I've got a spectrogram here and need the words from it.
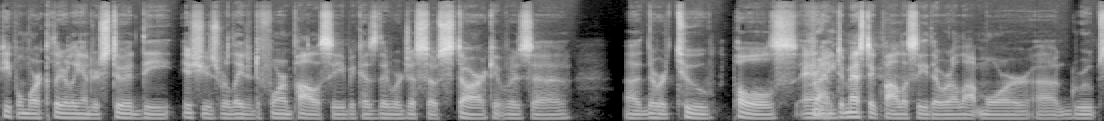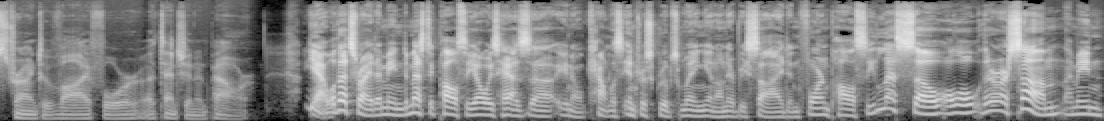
people more clearly understood the issues related to foreign policy because they were just so stark. It was uh, uh, there were two poles, and right. in domestic policy there were a lot more uh, groups trying to vie for attention and power. Yeah, well, that's right. I mean, domestic policy always has, uh, you know, countless interest groups weighing in on every side, and foreign policy less so, although there are some. I mean,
